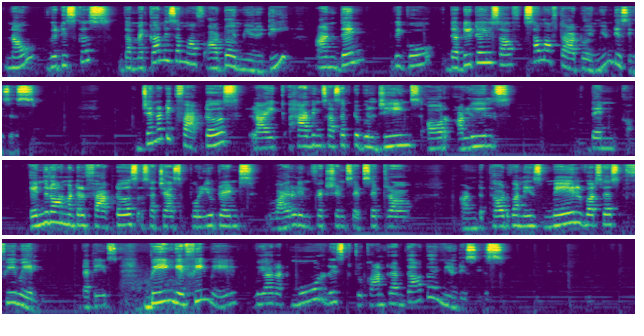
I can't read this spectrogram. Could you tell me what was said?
Now we discuss the mechanism of autoimmunity and then we go the details of some of the autoimmune diseases. Genetic factors like having susceptible genes or alleles, then environmental factors such as pollutants, viral infections, etc. And the third one is male versus female. That is, being a female, we are at more risk to contract the autoimmune disease.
